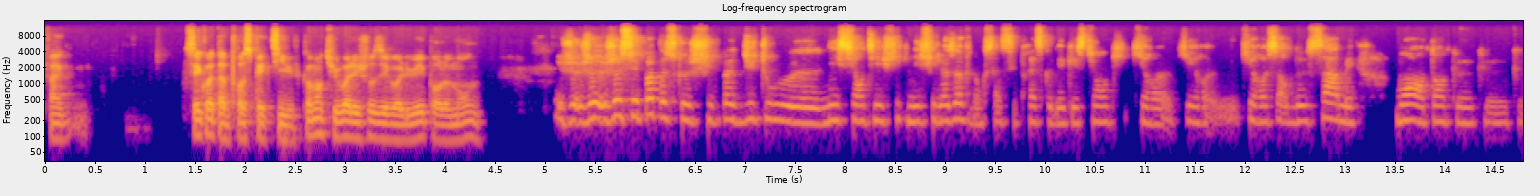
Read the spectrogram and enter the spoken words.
Enfin, c'est quoi ta prospective? Comment tu vois les choses évoluer pour le monde? Je ne sais pas parce que je ne suis pas du tout euh, ni scientifique ni philosophe, donc ça c'est presque des questions qui, qui, qui, qui, ressortent de ça. Mais moi, en tant que, que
